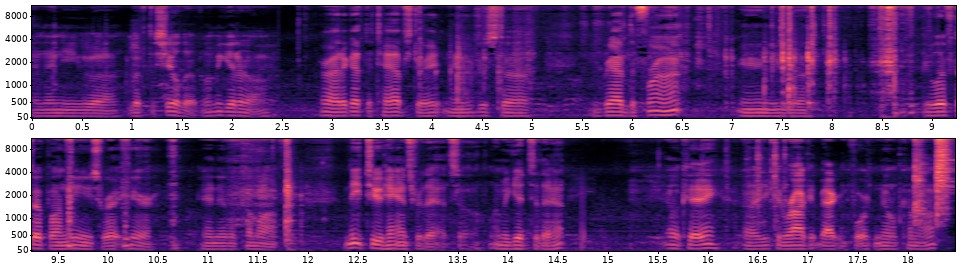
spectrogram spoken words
And then you uh, lift the shield up. Let me get it off. Alright, I got the tab straight. And you just uh, you grab the front. And you, you lift up on these right here. And it'll come off. Need two hands for that. So let me get to that. Okay, you can rock it back and forth and it'll come out.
